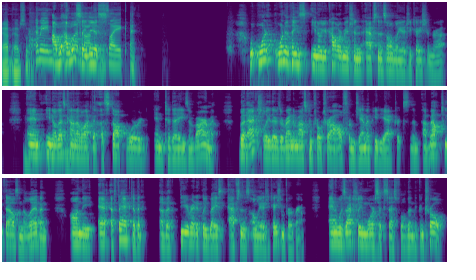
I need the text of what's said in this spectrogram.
absolutely. I mean, I, w- I will say this: like uh, one one of the things you know, your caller mentioned abstinence only education, right? Mm-hmm. And you know, that's kind of like a, a stop word in today's environment. But actually, there's a randomized control trial from JAMA Pediatrics in about 2011 on the effect of an of a theoretically based abstinence only education program and it was actually more successful than the control.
